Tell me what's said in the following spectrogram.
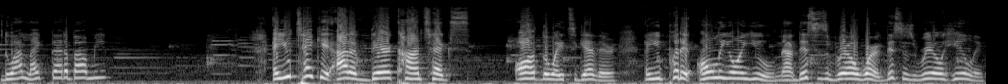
do I like that about me?" And you take it out of their context all the way together and you put it only on you. Now, this is real work. This is real healing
